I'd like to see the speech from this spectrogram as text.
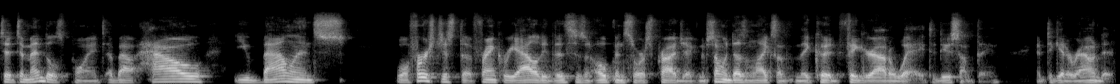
to, to mendel's point about how you balance well, first, just the frank reality that this is an open source project. And if someone doesn't like something, they could figure out a way to do something and to get around it.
